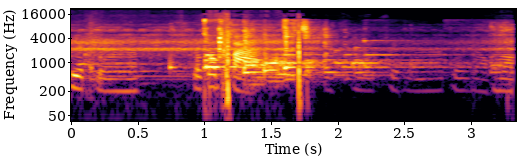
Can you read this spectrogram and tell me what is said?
เรียบร้อยครับ แล้วก็ปาดเสร็จแล้วตัวของเรา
